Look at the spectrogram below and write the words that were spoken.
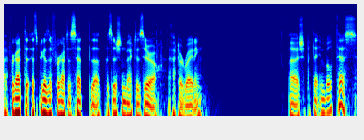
I forgot to, it's because I forgot to set the position back to zero after writing. Uh, I should put that in both tests.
